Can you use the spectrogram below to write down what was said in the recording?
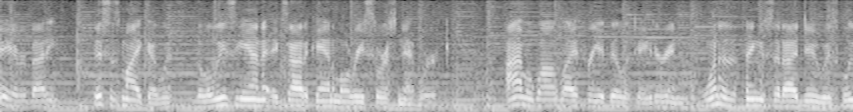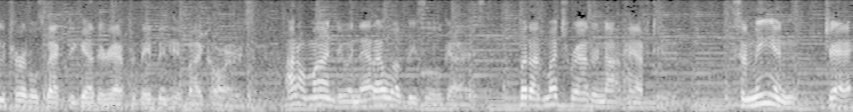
Hey everybody, this is Micah with the Louisiana Exotic Animal Resource Network. I'm a wildlife rehabilitator and one of the things that I do is glue turtles back together after they've been hit by cars. I don't mind doing that, I love these little guys, but I'd much rather not have to. So me and Jack,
